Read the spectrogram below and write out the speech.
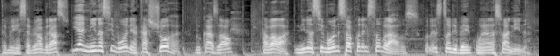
Também recebe um abraço. E a Nina Simone, a cachorra do casal, estava lá. Nina Simone só quando eles estão bravos. Quando eles estão de bem com ela, é só a Nina.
